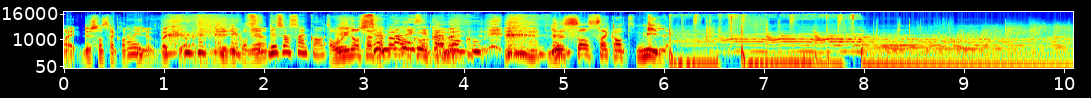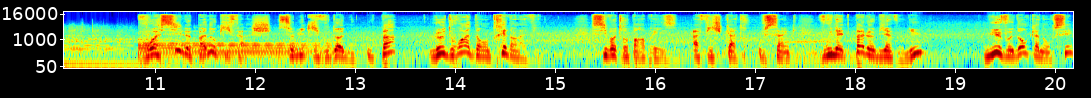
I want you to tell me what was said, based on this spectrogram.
Ouais, 250 Oui. 000 voitures. J'ai dit combien? 250. Ah Oui, non, ça, Ça fait pas beaucoup quand même. beaucoup. 250 000. Voici le panneau qui fâche, celui qui vous donne ou pas le droit d'entrer dans la ville. Si votre pare-brise affiche 4 ou 5, vous n'êtes pas le bienvenu, mieux vaut donc annoncer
